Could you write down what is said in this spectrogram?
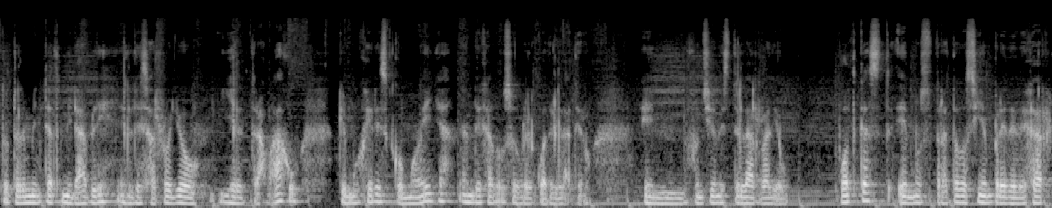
Totalmente admirable el desarrollo y el trabajo que mujeres como ella han dejado sobre el cuadrilátero. En Función Estelar Radio Podcast hemos tratado siempre de dejar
